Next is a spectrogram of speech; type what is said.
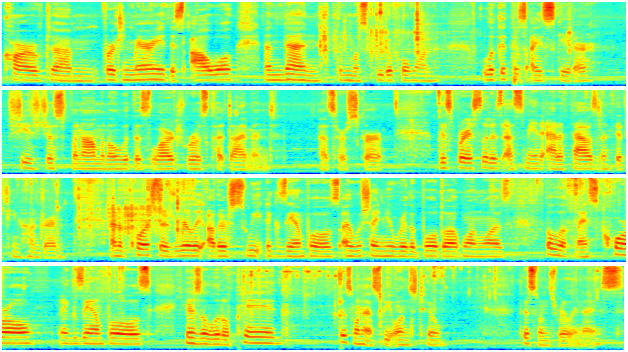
carved um, Virgin Mary, this owl, and then the most beautiful one. Look at this ice skater. She is just phenomenal with this large rose cut diamond as her skirt. This bracelet is estimated at 1000 and 1500 And of course, there's really other sweet examples. I wish I knew where the bulldog one was, but look, nice coral examples. Here's a little pig. This one has sweet ones too. This one's really nice.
